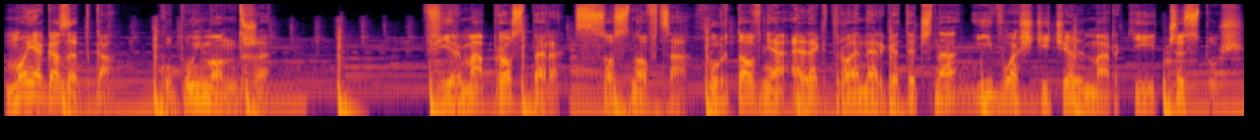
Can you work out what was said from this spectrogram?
Moja Gazetka. Kupuj mądrze. Firma Prosper z Sosnowca, hurtownia elektroenergetyczna i właściciel marki Czystuś.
